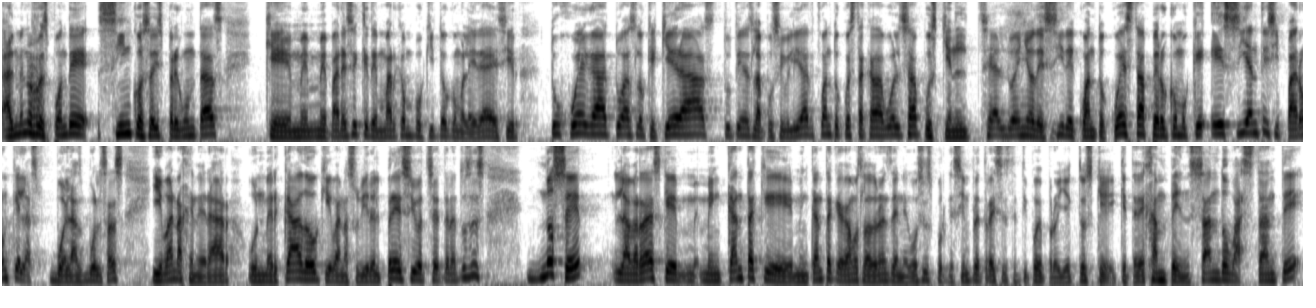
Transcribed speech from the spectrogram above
al menos responde cinco o seis preguntas que me, parece que te marca un poquito como la idea de decir, tú juega, tú haz lo que quieras, tú tienes la posibilidad, cuánto cuesta cada bolsa, pues quien sea el dueño decide cuánto cuesta, pero como que es, sí anticiparon que las, las bolsas iban a generar un mercado, que iban a subir el precio, etcétera. Entonces, no sé, la verdad es que me encanta que me encanta que hagamos ladrones de negocios porque siempre traes este tipo de proyectos que, te dejan pensando bastante.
